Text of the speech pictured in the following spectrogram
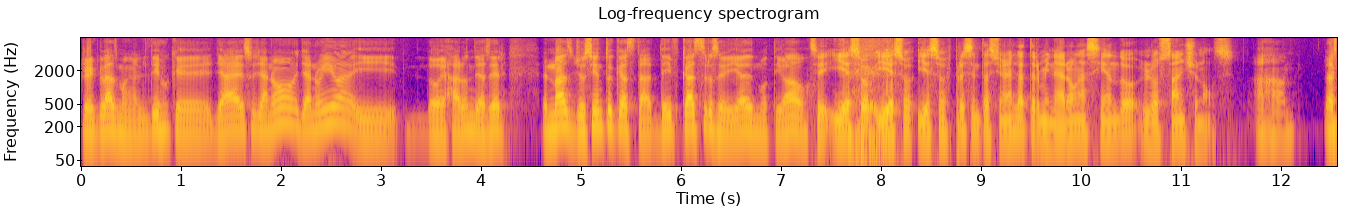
Greg Glassman él dijo que ya eso ya no ya no iba y lo dejaron de hacer es más yo siento que hasta Dave Castro se veía desmotivado Sí, y eso, y eso, y esas presentaciones la terminaron haciendo los Sanctionals. ajá las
